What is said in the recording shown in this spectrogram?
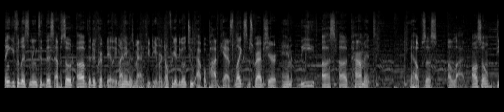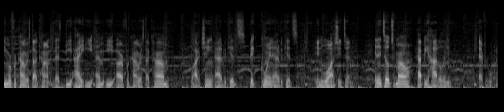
Thank you for listening to this episode of the Decrypt Daily. My name is Matthew Diemer. Don't forget to go to Apple Podcasts, like, subscribe, share, and leave us a comment. It helps us a lot. Also, DiemerForCongress.com. That's D I E M E R for Congress.com. Blockchain advocates, Bitcoin advocates in Washington. And until tomorrow, happy hodling, everyone.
